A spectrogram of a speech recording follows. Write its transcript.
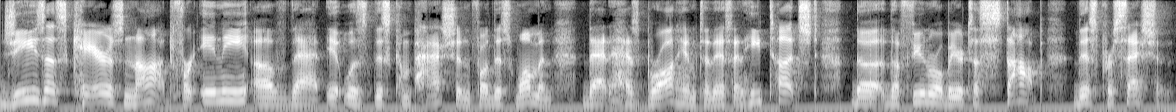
Jesus cares not for any of that. It was this compassion for this woman that has brought him to this, and he touched the the funeral bier to stop this procession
